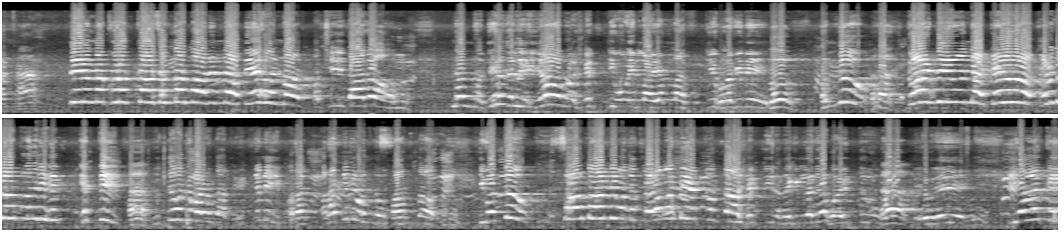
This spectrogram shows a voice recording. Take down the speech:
ಪಾರ್ಥ ನೀರನ್ನ ಕೊಡುತ್ತ ಸಂದರ್ಭ ನಿನ್ನ ದೇಹವನ್ನ ಸ್ಪರ್ಶಿಸಿದಾಗ ನನ್ನ ದೇಹದಲ್ಲಿ ಯಾವ ಶಕ್ತಿಯೂ ಇಲ್ಲ ಎಲ್ಲ ಕುಗ್ಗಿ ಹೋಗಿದೆ. ಓ, ಅಂದು ಗಾಂಧೀವನ್ನ ಕೇವಲ ತಡೆದೋಪದಲ್ಲಿ ಎತ್ತಿ. ಯುದ್ಧವನ್ನು ಮಾಡುವಂತಹ ವಿಕ್ರಮಿ ಪರಾಕ್ರಮಿ ಒಂದು ಪಾತ್ರ ಇವತ್ತು ಸಾಮಾನ್ಯ ಒಂದು ಕಳವನ್ನು ಎತ್ತುವಂತಹ ಶಕ್ತಿ ನನಗಿಲ್ಲದೆ ಹೋಯಿತು. ಯಾಕೆ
